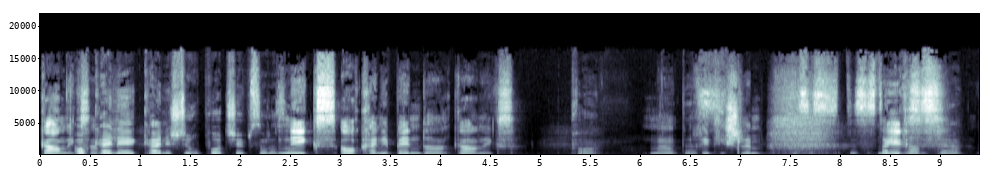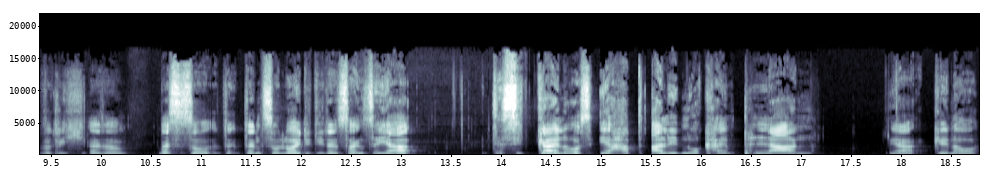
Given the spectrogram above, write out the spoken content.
Gar nichts. Auch keine, keine Styroporchips oder Ich. so. Nix, auch keine Bänder, gar nichts. Boah, Ja, das- richtig schlimm. das ist, das ist dann Nee, krass, das ist ja. wirklich, also, weißt du, so, dann so Leute, die dann sagen, so, ja, das sieht geil aus, ihr habt alle nur keinen Plan. Ja, genau.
